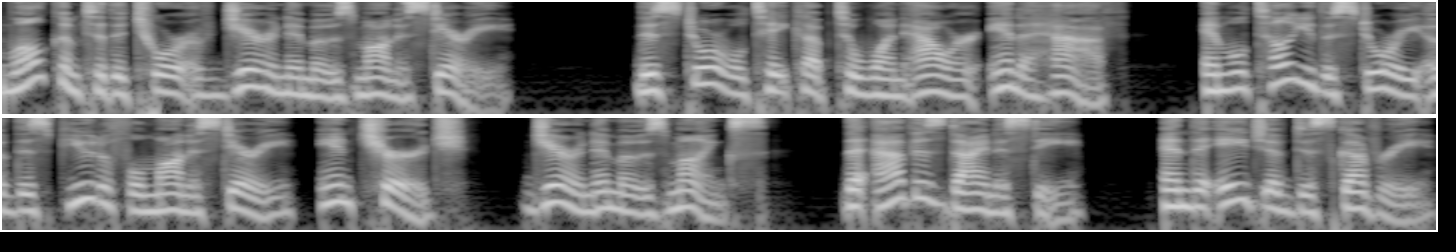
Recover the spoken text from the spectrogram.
Welcome to the tour of Jeronimos Monastery. This tour will take up to one hour and a half and will tell you the story of this beautiful monastery and church, Jeronimos monks, the Aviz dynasty, and the Age of Discovery.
